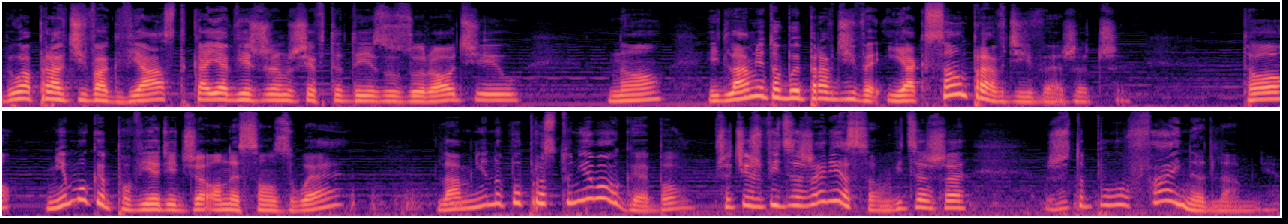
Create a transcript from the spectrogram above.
Była prawdziwa gwiazdka, ja wierzyłem, że się wtedy Jezus urodził. No, i dla mnie to były prawdziwe. I jak są prawdziwe rzeczy, to nie mogę powiedzieć, że one są złe. Dla mnie, no po prostu nie mogę, bo przecież widzę, że nie są. Widzę, że, że to było fajne dla mnie.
